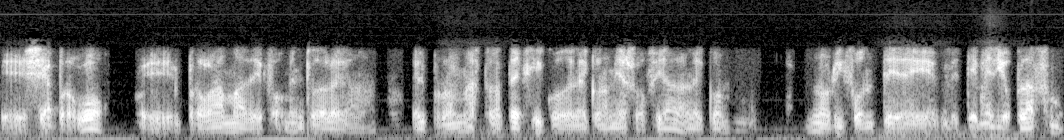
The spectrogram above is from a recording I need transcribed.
eh, se aprobó el programa de fomento de el programa estratégico de la economía social con un horizonte de medio plazo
